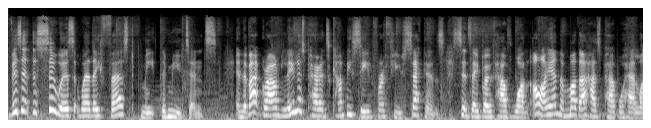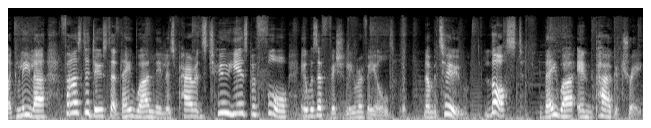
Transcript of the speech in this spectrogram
visit the sewers where they first meet the mutants. In the background, Leela's parents can be seen for a few seconds. Since they both have one eye and the mother has purple hair like Leela, fans deduce that they were Leela's parents two years before it was officially revealed. Number 2. Lost, they were in purgatory.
